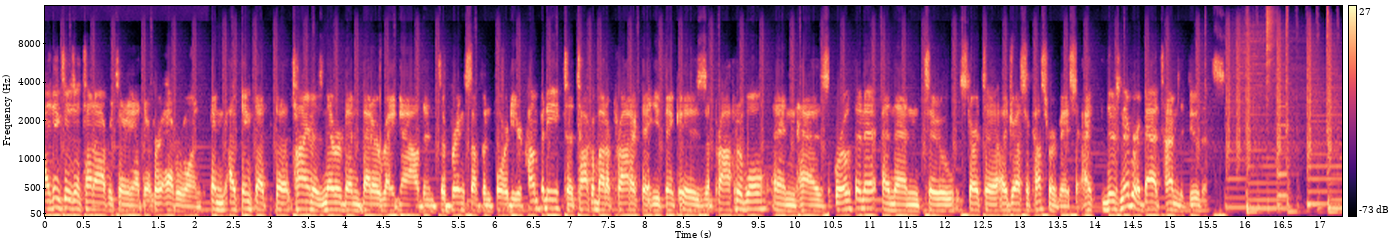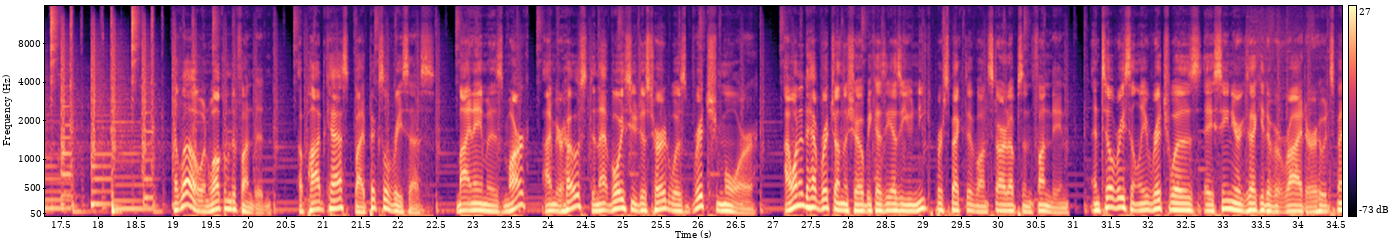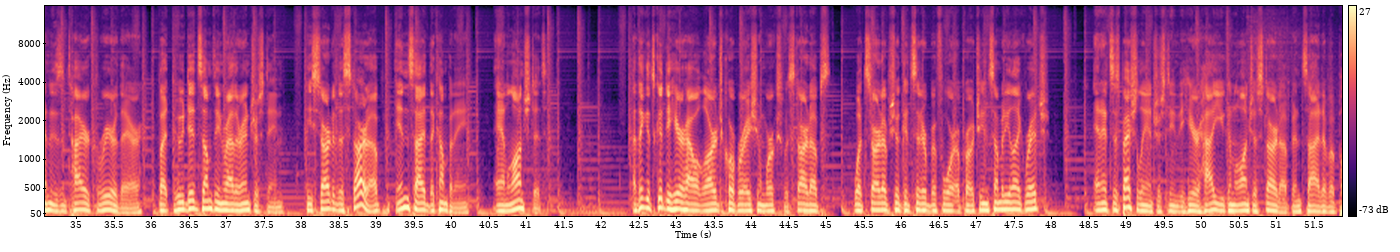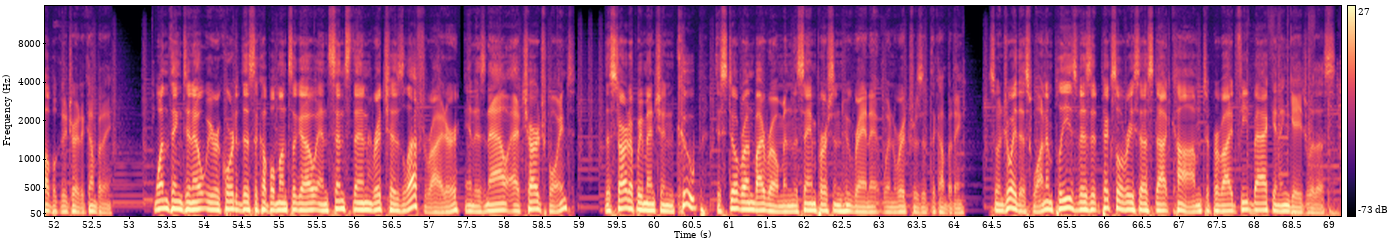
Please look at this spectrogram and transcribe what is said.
I think there's a ton of opportunity out there for everyone. And I think that the time has never been better right now than to bring something forward to your company, to talk about a product that you think is profitable and has growth in it, and then to start to address a customer base. I, there's never a bad time to do this. Hello, and welcome to Funded, a podcast by Pixel Recess. My name is Mark. I'm your host, and that voice you just heard was Rich Moore. I wanted to have Rich on the show because he has a unique perspective on startups and funding. Until recently, Rich was a senior executive at Ryder who had spent his entire career there, but who did something rather interesting. He started a startup inside the company and launched it. I think it's good to hear how a large corporation works with startups, what startups should consider before approaching somebody like Rich, and it's especially interesting to hear how you can launch a startup inside of a publicly traded company. One thing to note, we recorded this a couple months ago, and since then, Rich has left Ryder and is now at ChargePoint. The startup we mentioned, Coop, is still run by Roman, the same person who ran it when Rich was at the company. So enjoy this one, and please visit pixelrecess.com to provide feedback and engage with us.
